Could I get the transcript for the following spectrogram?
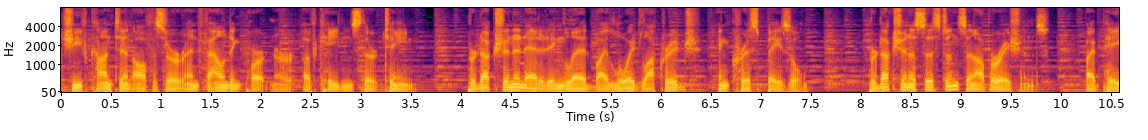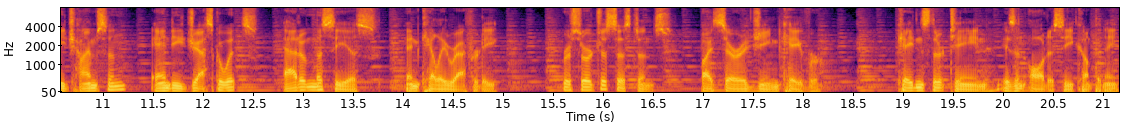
Chief Content Officer and founding partner of Cadence 13. Production and editing led by Lloyd Lockridge and Chris Basil. Production assistance and operations by Paige Heimson, Andy Jaskowitz, Adam Macias, and Kelly Rafferty. Research assistance by Sarah Jean Caver. Cadence 13 is an Odyssey company.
